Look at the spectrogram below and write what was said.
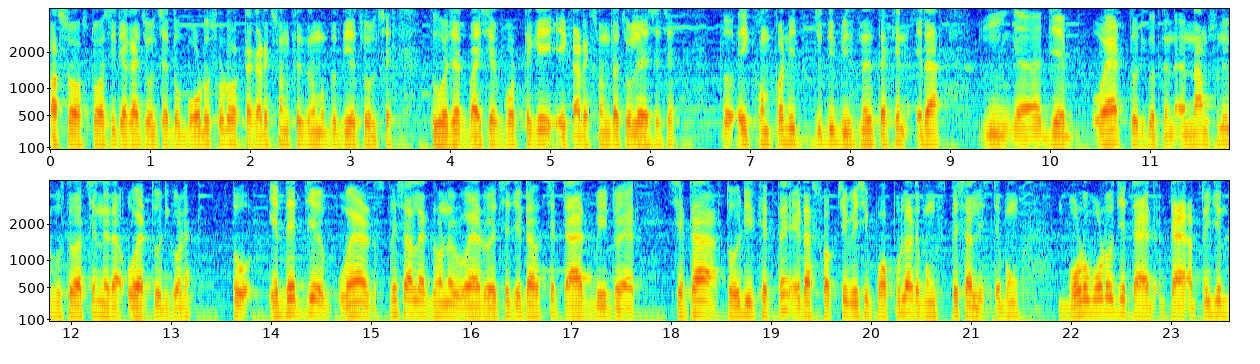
পাঁচশো অষ্টআশি টাকায় চলছে, তো বড় সড়ো একটা কারেকশন ফেজের মধ্যে দিয়ে চলছে। দু হাজার বাইশের পর থেকেই এই কারেকশনটা চলে এসেছে। তো এই কোম্পানির যদি বিজনেস দেখেন, এরা যে ওয়্যার তৈরি করতেন নাম শুনেই বুঝতে পারছেন, এরা ওয়্যার তৈরি করে। তো এদের যে ওয়্যার স্পেশাল এক ধরনের ওয়্যার রয়েছে, যেটা হচ্ছে টায়ার বিট ওয়্যার সেটা তৈরির ক্ষেত্রে এটা সবচেয়ে বেশি পপুলার এবং স্পেশালিস্ট এবং বড় বড় যে টায়ার আপনি যদি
